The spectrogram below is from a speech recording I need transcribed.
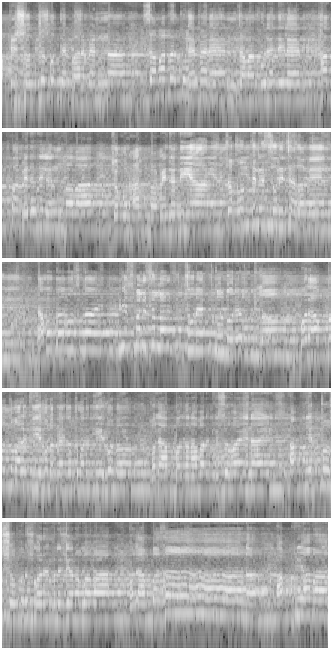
আপনি সহ্য করতে পারবেন না। জামাটা খুলে ফেলেন, জামা খুলে দিলেন, হাত পা বেঁধে দিলেন বাবা। যখন হাত পা বেঁধে দিয়া যখন তিনি ছুরি চালাবেন, এমন তো অবস্থায় ইসমাইল ইসলাম চুরে একটু নড়ে উঠল। বলে, আব্বা, তোমার কি হলো বেটা? তোমার কি হলো? বলে, আব্বা জান, আমার কিছু হয় নাই। আপনি একটু সবুর করেন বলে, কেন বাবা? বলে, আব্বা জান আপনি আমার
